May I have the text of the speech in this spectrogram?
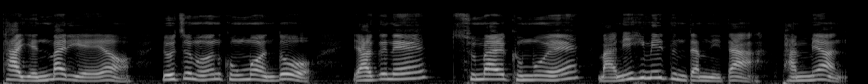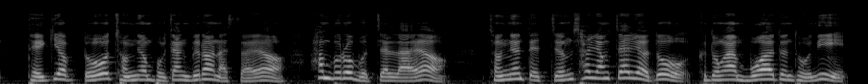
다 옛말이에요. 요즘은 공무원도 야근에 주말 근무에 많이 힘이 든답니다. 반면 대기업도 정년 보장 늘어났어요. 함부로 못 잘라요. 정년 때쯤 설령 잘려도 그동안 모아둔 돈이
